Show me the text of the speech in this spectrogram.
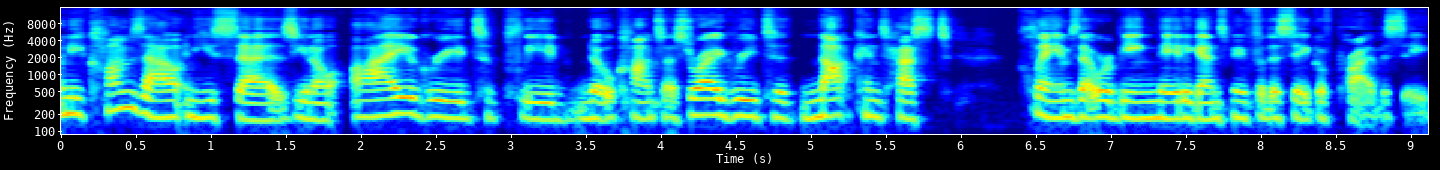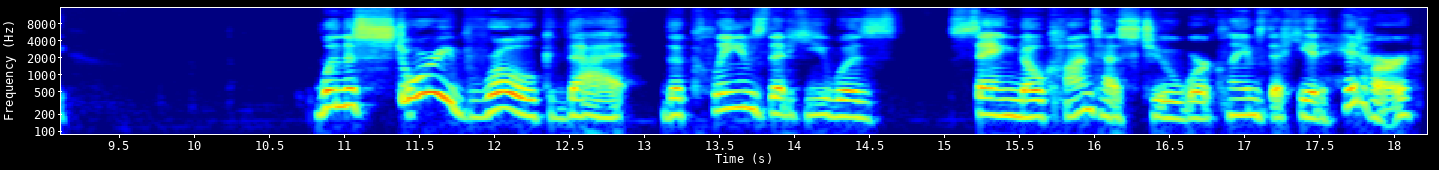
when he comes out and he says, you know, I agreed to plead no contest or I agreed to not contest claims that were being made against me for the sake of privacy. When the story broke that the claims that he was saying no contest to were claims that he had hit her,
